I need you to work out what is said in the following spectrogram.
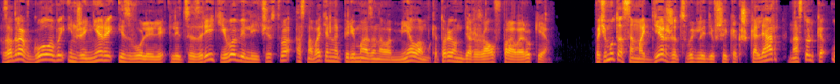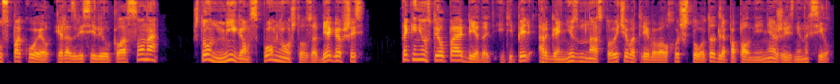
Задрав головы, инженеры изволили лицезреть его величество, основательно перемазанного мелом, который он держал в правой руке. Почему-то самодержец, выглядевший как школяр, настолько успокоил и развеселил Классона, что он мигом вспомнил, что забегавшись, так и не успел пообедать, и теперь организм настойчиво требовал хоть что-то для пополнения жизненных сил.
